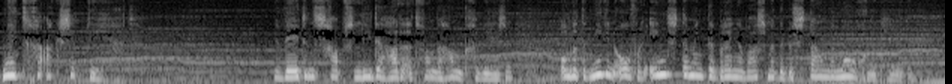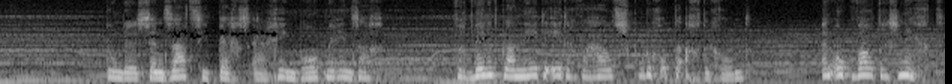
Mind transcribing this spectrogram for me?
niet geaccepteerd. De wetenschapslieden hadden het van de hand gewezen, omdat het niet in overeenstemming te brengen was met de bestaande mogelijkheden. Toen de sensatiepers er geen brood meer in zag, verdween het planeteneterverhaal spoedig op de achtergrond en ook Walters nicht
